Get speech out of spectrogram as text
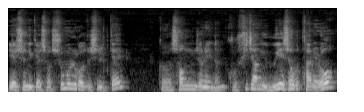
예수님께서 숨을 거두실 때 그 성전에 있는 그 휘장이 위에서부터 아래로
